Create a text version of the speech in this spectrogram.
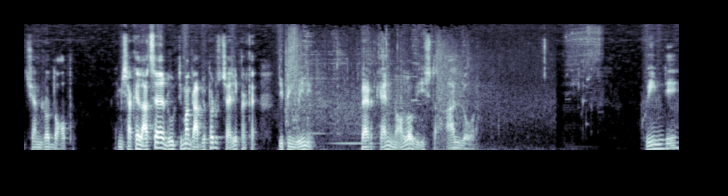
ci andrò dopo e mi sa che là c'è l'ultima gabbia per uccelli perché di pinguini. Perché non l'ho vista. Allora. Quindi...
